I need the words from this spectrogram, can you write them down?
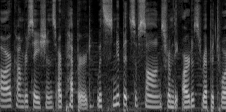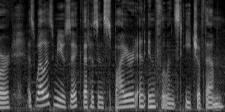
Our conversations are peppered with snippets of songs from the artist's repertoire, as well as music that has inspired and influenced each of them.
